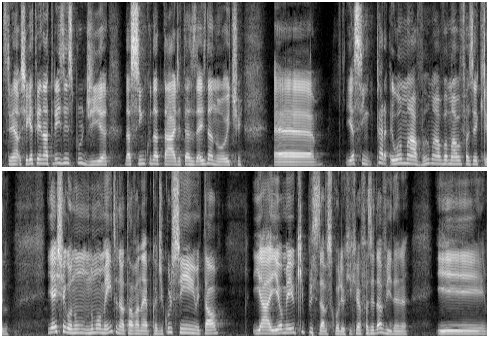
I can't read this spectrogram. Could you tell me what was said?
Treinava, cheguei a treinar três vezes por dia, das 5 da tarde até as 10 da noite. É... E assim, cara, eu amava, amava, amava fazer aquilo. E aí chegou num, num momento, né? Eu tava na época de cursinho e tal. E aí eu meio que precisava escolher o que, que eu ia fazer da vida, né? E,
